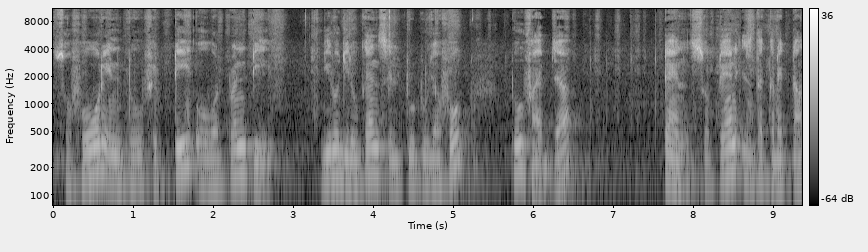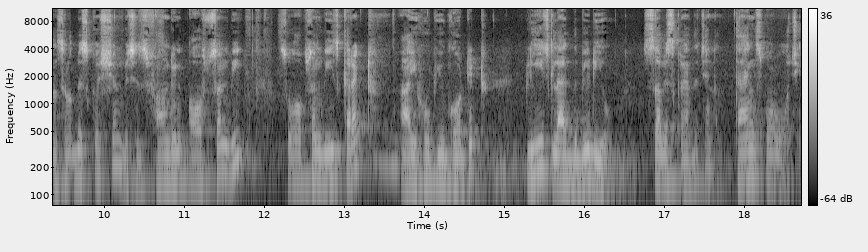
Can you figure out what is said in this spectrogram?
so 4 into 50 over 20 0 0 cancel 2 2 ja 4 2 5 ja 10 so 10 is the correct answer of this question which is found in option b. So option b is correct i hope you got it. Please like the video subscribe the channel. Thanks for watching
